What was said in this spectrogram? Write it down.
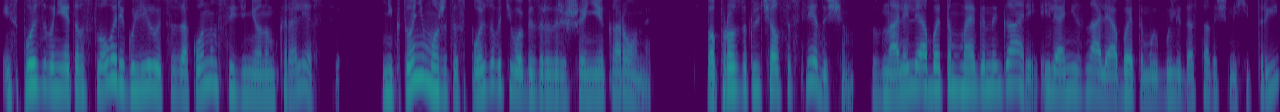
Использование этого слова регулируется законом в Соединенном Королевстве. Никто не может использовать его без разрешения короны. Вопрос заключался в следующем. Знали ли об этом Меган и Гарри, или они знали об этом и были достаточно хитры,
